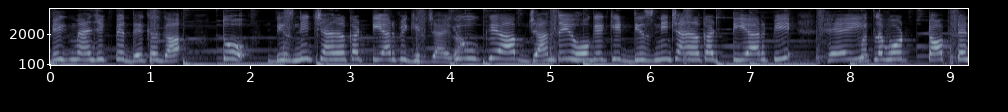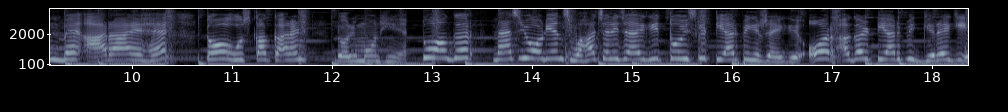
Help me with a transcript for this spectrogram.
बिग मैजिक पे देखेगा तो डिज्नी चैनल का टीआरपी गिर जाएगा। क्योंकि आप जानते ही होंगे कि डिज्नी चैनल का टीआरपी है ही मतलब वो टॉप टेन में आ रहा है तो उसका कारण डोरेमोन ही है। तो अगर मैसिव ऑडियंस वहाँ चली जाएगी तो इसकी टीआरपी गिर जाएगी। और अगर टीआरपी गिरेगी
